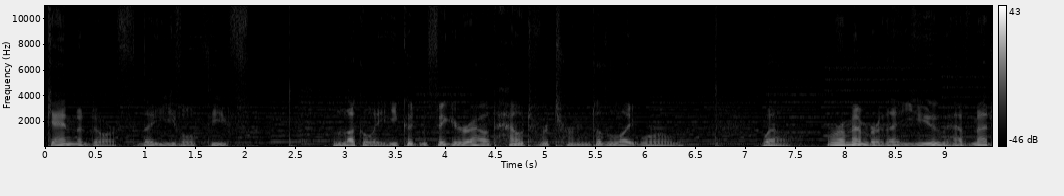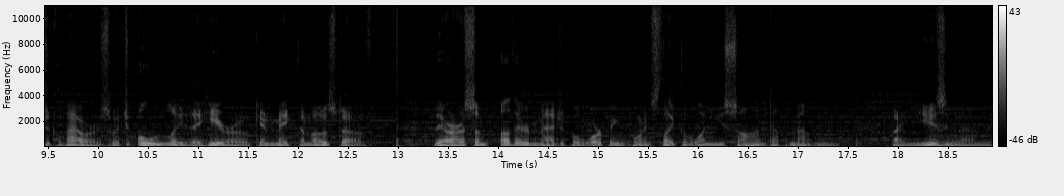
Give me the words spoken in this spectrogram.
Ganondorf, the evil thief. Luckily, he couldn't figure out how to return to the Light World. Well, remember that you have magical powers which only the hero can make the most of. There are some other magical warping points like the one you saw on Death Mountain. By using them,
